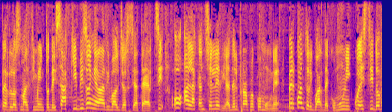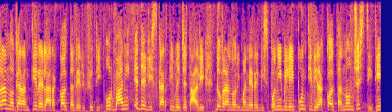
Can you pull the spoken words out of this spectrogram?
Per lo smaltimento dei sacchi bisognerà rivolgersi a terzi o alla cancelleria del proprio comune. Per quanto riguarda i comuni, questi dovranno garantire garantire la raccolta dei rifiuti urbani e degli scarti vegetali. Dovranno rimanere disponibili i punti di raccolta non gestiti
